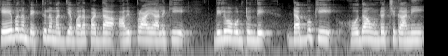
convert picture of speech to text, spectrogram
కేవలం వ్యక్తుల మధ్య బలపడ్డ అభిప్రాయాలకి విలువ ఉంటుంది. డబ్బుకి హోదా ఉండొచ్చు కానీ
